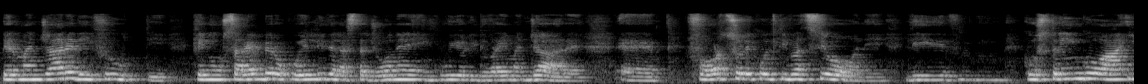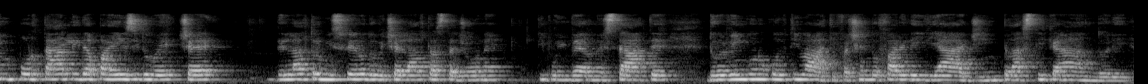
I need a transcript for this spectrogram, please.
per mangiare dei frutti che non sarebbero quelli della stagione in cui io li dovrei mangiare, eh, forzo le coltivazioni, li mm, costringo a importarli da paesi dove c'è dell'altro emisfero dove c'è l'altra stagione, tipo inverno-estate, dove vengono coltivati, facendo fare dei viaggi, implasticandoli.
